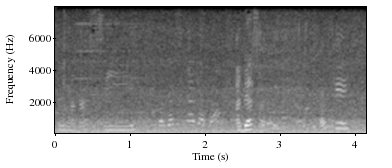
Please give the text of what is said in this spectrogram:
terima kasih. Bagasinya ada pak? Ada satu. Oke.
